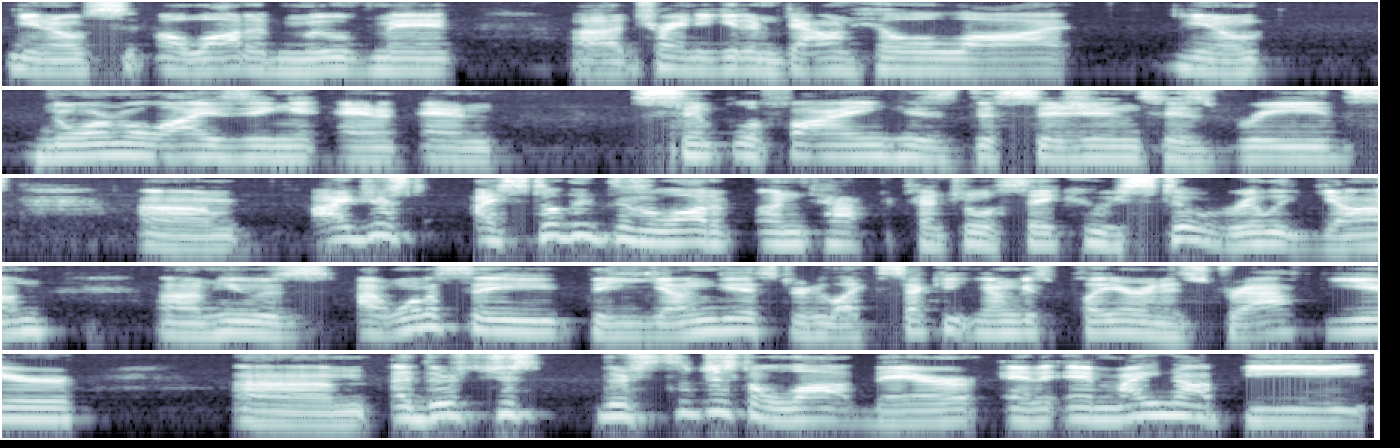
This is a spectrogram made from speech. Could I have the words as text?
You know, a lot of movement, uh, trying to get him downhill a lot. You know, normalizing and, and simplifying his decisions, his reads. Um, I just, I still think there's a lot of untapped potential with Sekou. He's still really young. Um, he was, I want to say, the youngest or like second youngest player in his draft year. Um, there's just, there's still just a lot there, and it might not be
